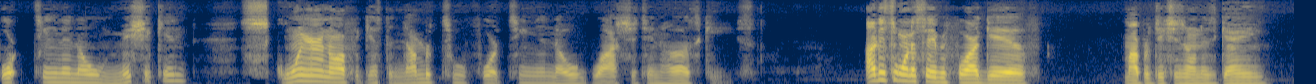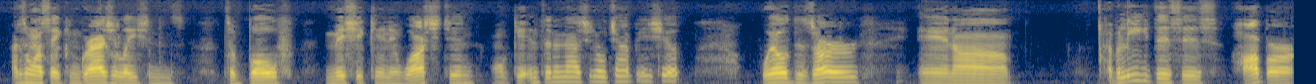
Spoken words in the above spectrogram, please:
14 and 0 Michigan squaring off against the number two 14 and 0 Washington Huskies. I just want to say before I give my predictions on this game, I just want to say congratulations to both Michigan and Washington on getting to the national championship. Well deserved. And uh, I believe this is Harbaugh,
